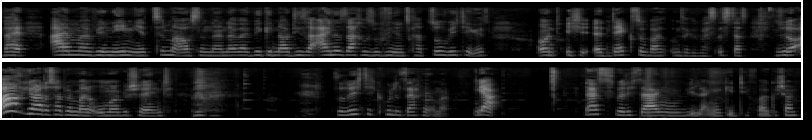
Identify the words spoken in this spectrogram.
Weil einmal wir nehmen ihr Zimmer auseinander, weil wir genau diese eine Sache suchen, die uns gerade so wichtig ist. Und ich entdecke sowas und sage, was ist das? Und so, ach ja, das hat mir meine Oma geschenkt. so richtig coole Sachen immer. Ja, das würde ich sagen. Wie lange geht die Folge schon?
